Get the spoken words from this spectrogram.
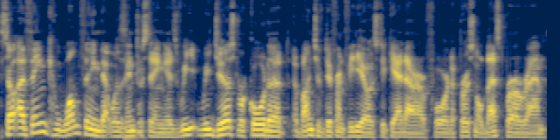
So I think one thing that was interesting is we we just recorded a bunch of different videos together for the personal best program,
